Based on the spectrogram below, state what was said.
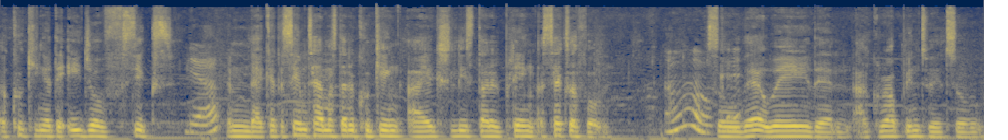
uh, cooking at the age of six, yeah. and like at the same time I started cooking, I actually started playing a saxophone. Oh. So that way, then I grew up into it. So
